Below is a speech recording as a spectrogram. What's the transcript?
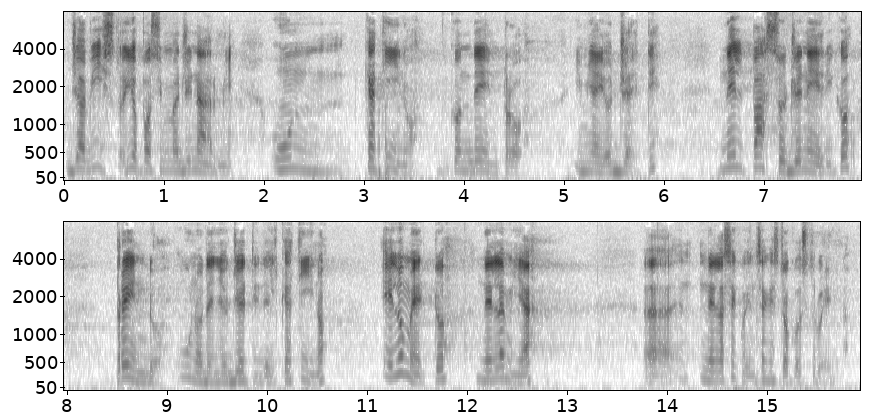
già visto. Io posso immaginarmi un catino con dentro i miei oggetti, nel passo generico prendo uno degli oggetti del catino e lo metto nella mia eh, nella sequenza che sto costruendo.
